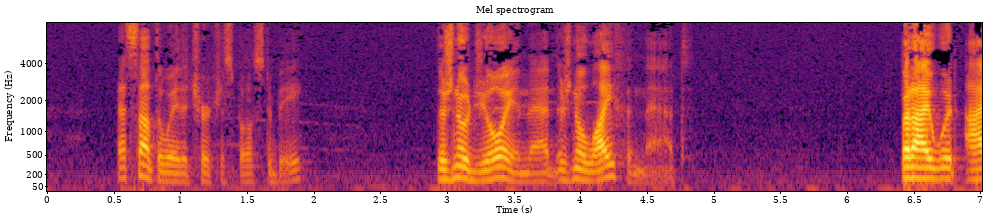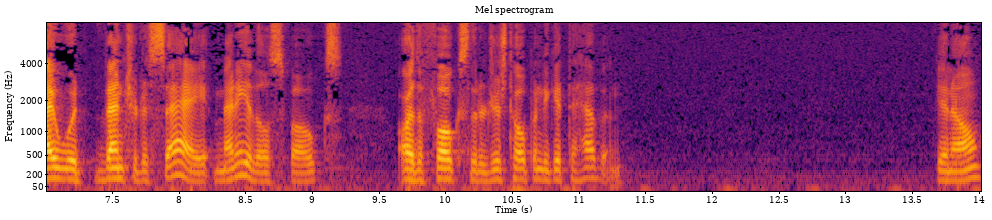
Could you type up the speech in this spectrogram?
That's not the way the church is supposed to be. There's no joy in that, there's no life in that. But I would, I would venture to say many of those folks are the folks that are just hoping to get to heaven. You know?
